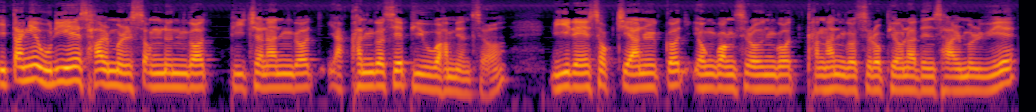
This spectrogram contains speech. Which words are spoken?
이 땅에 우리의 삶을 썩는 것, 비천한 것, 약한 것에 비유하면서 미래에 썩지 않을 것, 영광스러운 것, 강한 것으로 변화된 삶을 위해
